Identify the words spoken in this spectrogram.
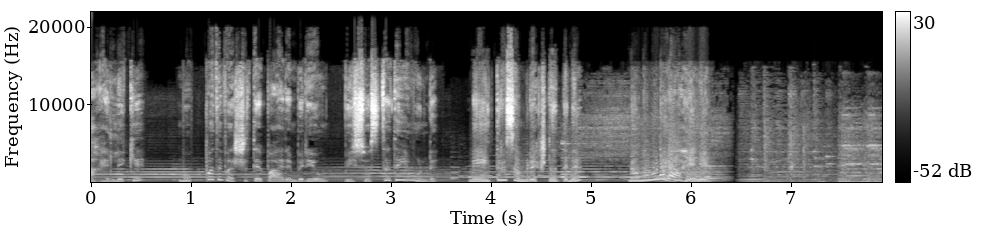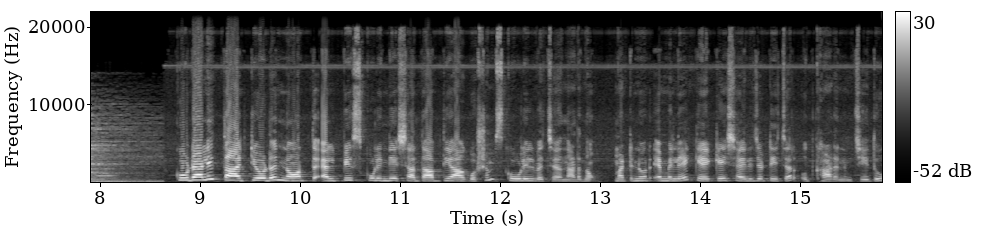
അഹല്യയ്ക്ക് മുപ്പത് വർഷത്തെ പാരമ്പര്യവും വിശ്വസ്തതയുമുണ്ട്. നേത്ര സംരക്ഷണത്തിന് നമ്മുടെ Ahalya. Koodali Thattyode north L P സ്കൂളിന്റെ ശതാബ്ദി ആഘോഷം സ്കൂളിൽ വെച്ച് നടന്നു. Mattannur M L A K K Shailaja teacher ഉദ്ഘാടനം ചെയ്തു.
